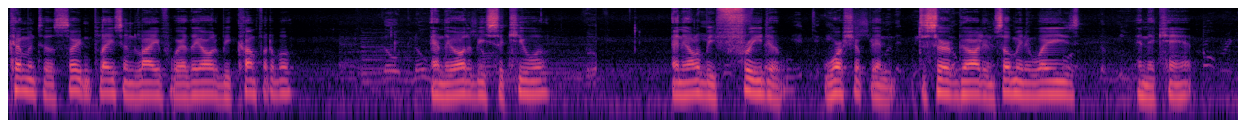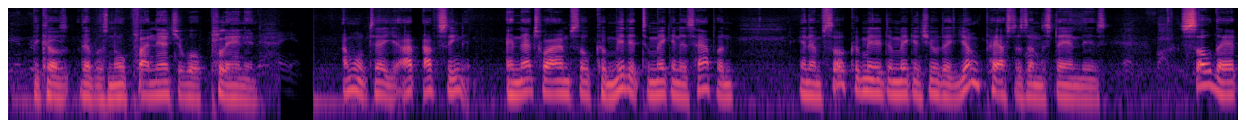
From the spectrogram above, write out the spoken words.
coming to a certain place in life where they ought to be comfortable and they ought to be secure and they ought to be free to worship and to serve God in so many ways, and they can't because there was no financial planning. I'm going to tell you, I, I've seen it. And that's why I'm so committed to making this happen. And I'm so committed to making sure that young pastors understand this so that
